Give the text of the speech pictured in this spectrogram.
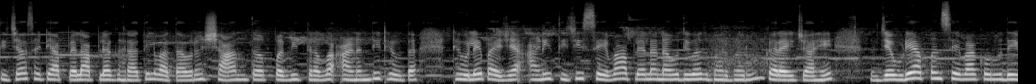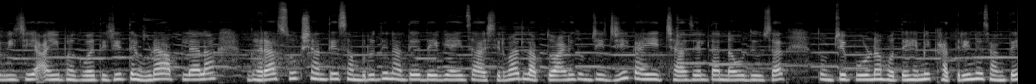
तिच्यासाठी आपल्याला आपल्या घरातील वातावरण शांत पवित्र व आनंदी ठेवता ठेवले पाहिजे. आणि तिची सेवा आपल्याला नऊ दिवस भरभरून करायची आहे. जेवढी आपण सेवा करू देवीची आई भगवतीची तेवढं आपल्याला घरात सुख शांती समृद्धी नाते देवी आईचा आशीर्वाद लाभतो. आणि तुमची जी काही इच्छा असेल त्या नऊ दिवसात तुमची पूर्ण होते हे मी खात्रीने सांगते.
